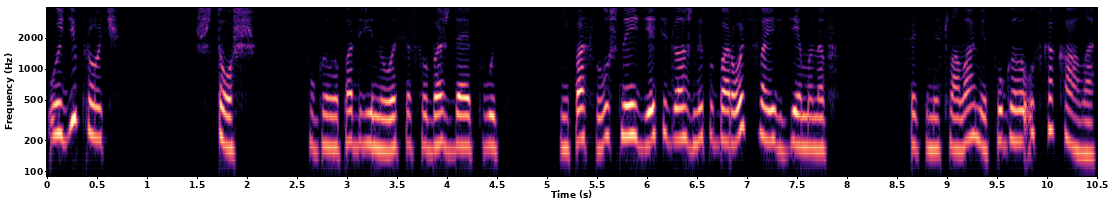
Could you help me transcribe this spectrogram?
Уйди прочь». «Что ж», — пугало подвинулась, освобождая путь, «непослушные дети должны побороть своих демонов». С этими словами пугало ускакала,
